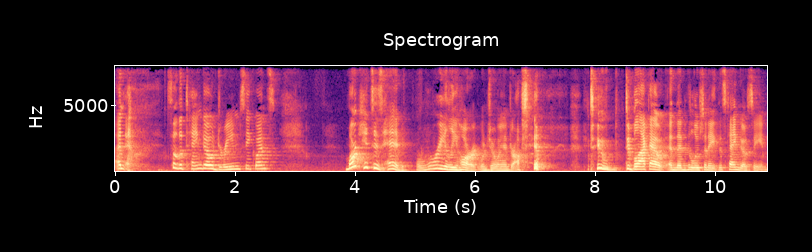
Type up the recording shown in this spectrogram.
And so the tango dream sequence, Mark hits his head really hard when Joanne drops him to to black out and then hallucinate this tango scene.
